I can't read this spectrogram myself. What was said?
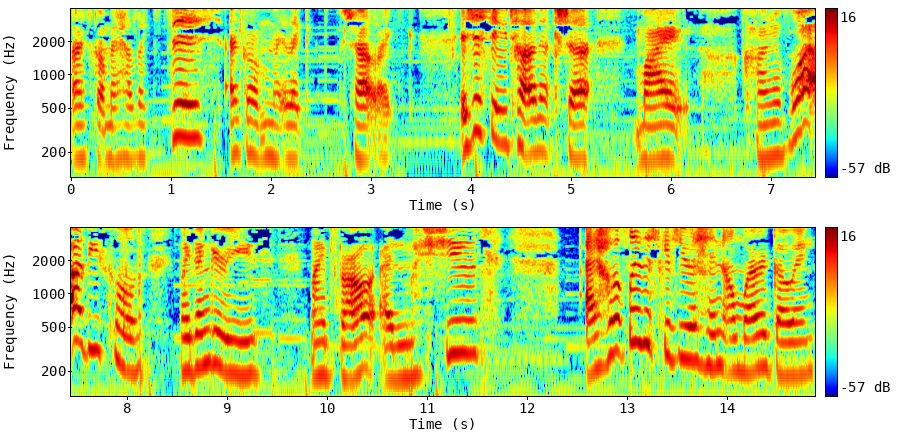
I've got my hair like this. I got my like shirt like, it's just a turtleneck shirt. My kind of, what are these called? My dungarees, my belt and my shoes. I hopefully this gives you a hint on where we're going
